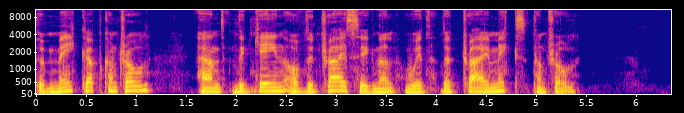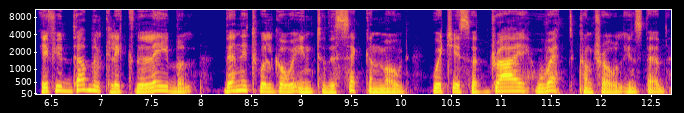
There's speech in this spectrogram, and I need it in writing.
the makeup control and the gain of the dry signal with the dry mix control. If you double click the label, then it will go into the second mode, which is a dry wet control instead.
